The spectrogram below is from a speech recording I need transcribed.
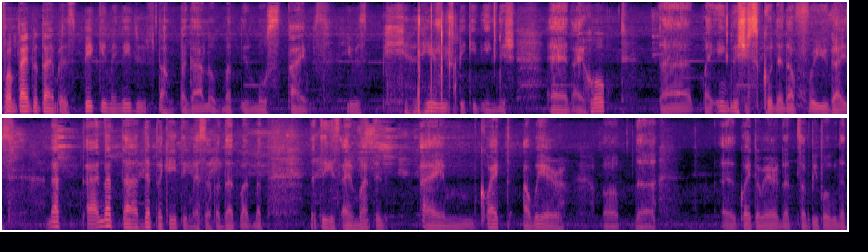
from time to time, I speak in my native tongue, Tagalog, but in most times, you will hear me speak in English. And I hope that my English is good enough for you guys. Not I'm not uh, deprecating myself on that one, but the thing is, I'm I'm quite aware of the uh, quite aware that some people will not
